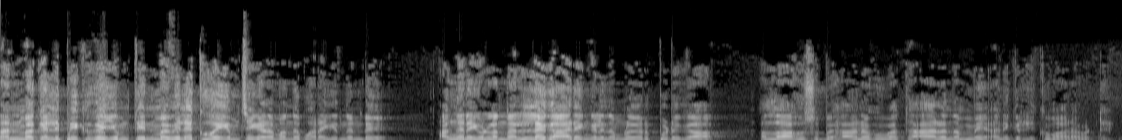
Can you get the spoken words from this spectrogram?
നന്മ കൽപ്പിക്കുകയും തിന്മ വിലക്കുകയും ചെയ്യണമെന്ന് പറയുന്നുണ്ട്. അങ്ങനെയുള്ള നല്ല കാര്യങ്ങളിൽ നമ്മൾ ഏർപ്പെടുക. അള്ളാഹു സുബാനഹുവ താല നമ്മെ അനുഗ്രഹിക്കുമാറാവട്ടെ.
